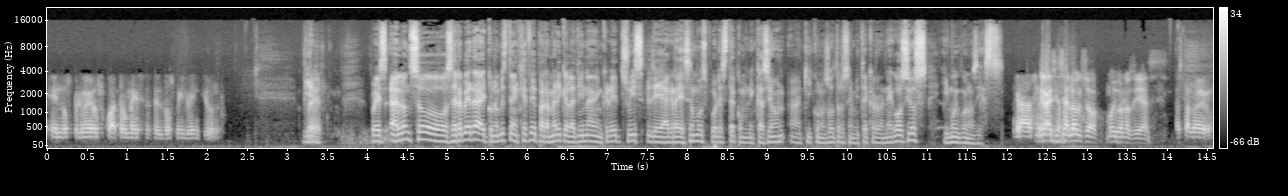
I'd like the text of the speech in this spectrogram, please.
en los primeros cuatro meses del 2021. Bien. Pues Alonso Cervera, economista en jefe para América Latina en Credit Suisse, le agradecemos por esta comunicación aquí con nosotros en Bitácora de Negocios y muy buenos días. Gracias. Gracias, Alonso. Muy buenos días. Hasta luego.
